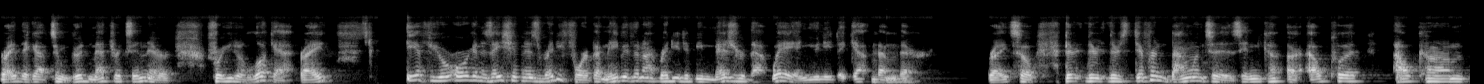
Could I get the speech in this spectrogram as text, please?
right? They got some good metrics in there for you to look at, right? If your organization is ready for it, but maybe they're not ready to be measured that way, and you need to get them there right? So there, there there's different balances in uh, output, outcome.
